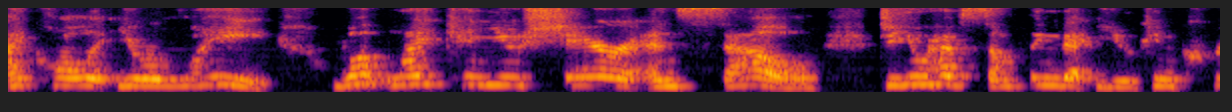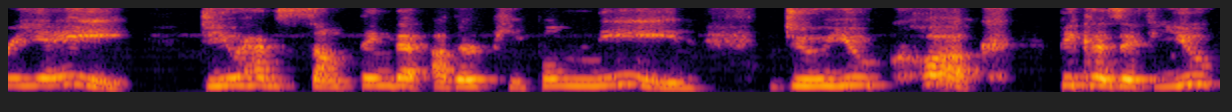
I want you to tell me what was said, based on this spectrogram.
I call it your light. What light can you share and sell? Do you have something that you can create? Do you have something that other people need? Do you cook? Because if you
